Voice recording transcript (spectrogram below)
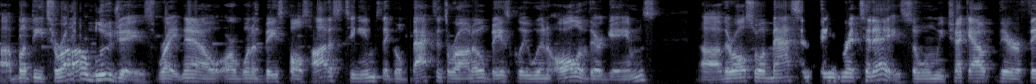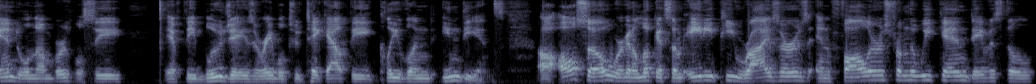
Uh, but the Toronto Blue Jays right now are one of baseball's hottest teams. They go back to Toronto, basically win all of their games. Uh, they're also a massive favorite today. So when we check out their FanDuel numbers, we'll see if the Blue Jays are able to take out the Cleveland Indians. Uh, also, we're going to look at some ADP risers and fallers from the weekend. Davis still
